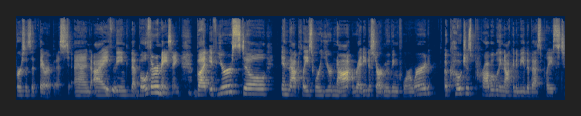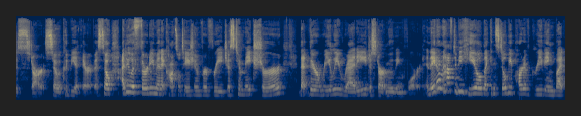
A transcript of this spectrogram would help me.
versus a therapist. And I mm-hmm. think that both are amazing. But if you're still in that place where you're not ready to start moving forward, a coach is probably not going to be the best place to start. So it could be a therapist. So I do a 30 minute consultation for free just to make sure that they're really ready to start moving forward. And they don't have to be healed, they can still be part of grieving. But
